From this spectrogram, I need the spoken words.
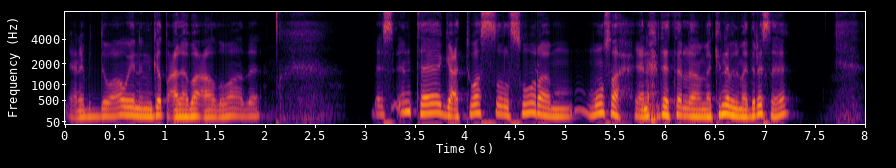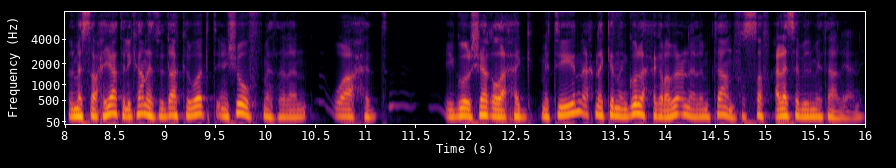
يعني بالدواوين نقط على بعض وهذا. بس أنت قاعد توصل صورة مو صح. يعني حتى لما كنا بالمدرسة المسرحيات اللي كانت في ذاك الوقت نشوف مثلا واحد يقول شغلة حق متين إحنا كنا نقولها حق ربعنا الإمتان في الصف على سبيل المثال يعني.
